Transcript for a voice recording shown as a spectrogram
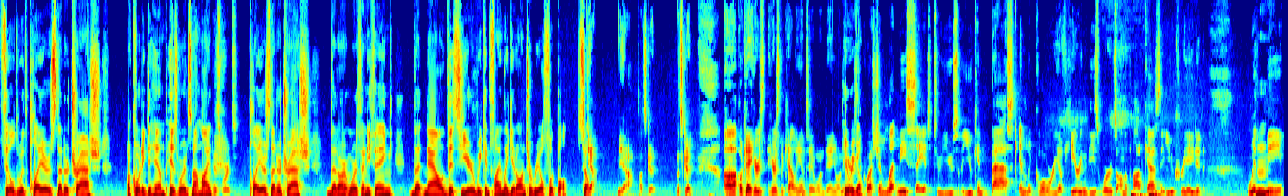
filled with players that are trash, according to him, his words, not mine His words. players that are trash that aren't worth anything that now this year we can finally get on to real football. So Yeah, yeah, that's good. That's good. Uh, okay, here's here's the caliente one, Daniel. And Here we go. The question. Let me say it to you so that you can bask in the glory of hearing these words on the podcast that you created with Hmm. me.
